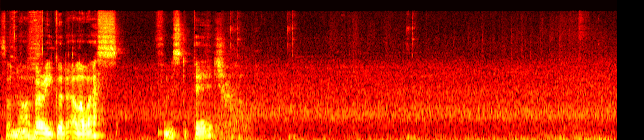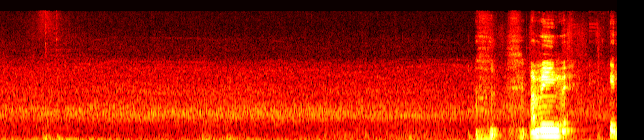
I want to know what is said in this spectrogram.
So not very good LOS for Mr. Page. I mean, it,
